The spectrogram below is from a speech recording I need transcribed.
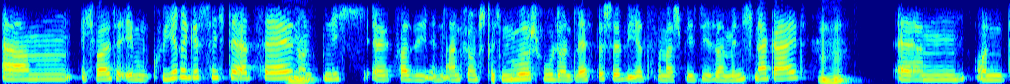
Ähm, ich wollte eben queere Geschichte erzählen mhm. und nicht äh, quasi in Anführungsstrichen nur schwule und lesbische, wie jetzt zum Beispiel dieser Münchner Guide. Mhm. Ähm, und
